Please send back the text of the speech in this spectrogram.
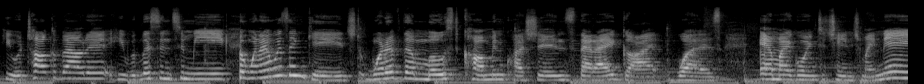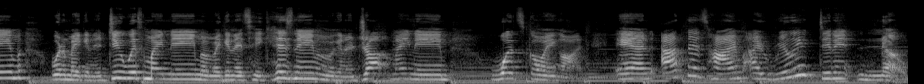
he would talk about it, he would listen to me. But when I was engaged, one of the most common questions that I got was, am I going to change my name? What am I gonna do with my name? Am I gonna take his name? Am I gonna drop my name? What's going on? And at the time, I really didn't know.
